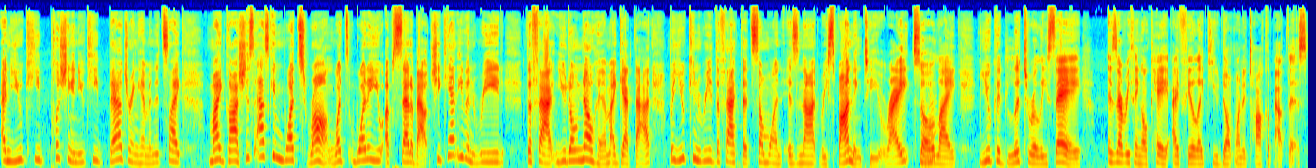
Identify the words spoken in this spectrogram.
and you keep pushing and you keep badgering him, and it's like, my gosh, just ask him what's wrong. What's what are you upset about? She can't even read the fact you don't know him. I get that, but you can read the fact that someone is not responding to you, right? So mm-hmm. like you could literally say. Is everything okay? I feel like you don't want to talk about this.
